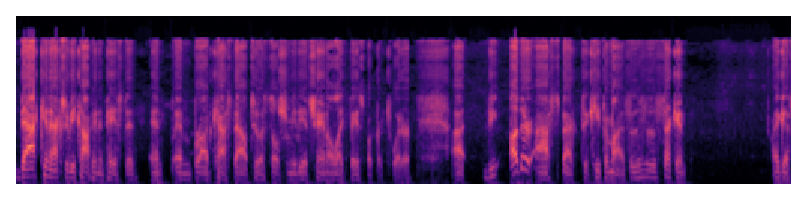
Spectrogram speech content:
that can actually be copied and pasted and, and broadcast out to a social media channel like Facebook or Twitter. Uh, the other aspect to keep in mind, so this is the second I guess,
